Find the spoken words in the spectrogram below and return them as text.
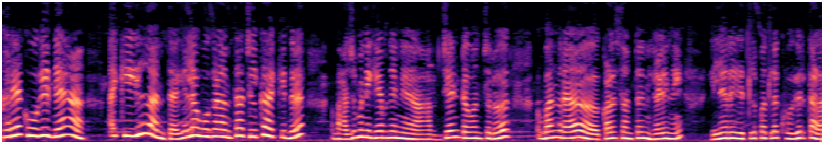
ಕರೆಯಕ್ಕೆ ಹೋಗಿದ್ದೆ. ಆಕಿ ಇಲ್ಲ ಅಂತ, ಎಲ್ಲ ಹೋಗೋಣ ಚಿಲ್ಕ ಹಾಕಿದ್ರೆ, ಬಾಜು ಮನೆಗೆ ಹೇಳ್ದೇನೆ ಅರ್ಜೆಂಟ್ ಒಂಚೂರು ಬಂದ್ರ ಅಂತ ಹೇಳಿನಿ. ಇಲ್ಲಾರ ಹಿತ್ಲ ಪತ್ಲಕ್ಕೆ ಹೋಗಿರ್ತಾಳ.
